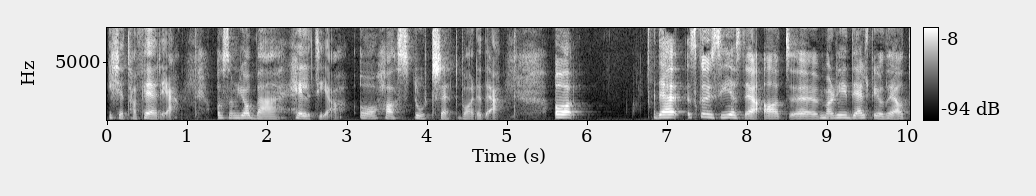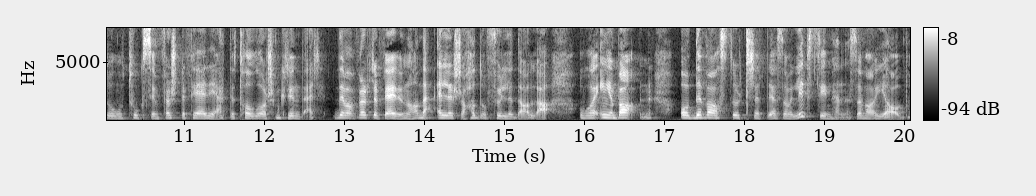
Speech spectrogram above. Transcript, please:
ikke tar ferie, og som jobber hele tida og ha stort sett bare det. Og det skal jo sies det at uh, Marie delte jo det at hun tok sin første ferie etter tolv år som gründer. Det var første ferien hun hadde, ellers så hadde hun fulle dager. Hun har ingen barn. Og det var stort sett det som var livsstilen hennes, som var jobb.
